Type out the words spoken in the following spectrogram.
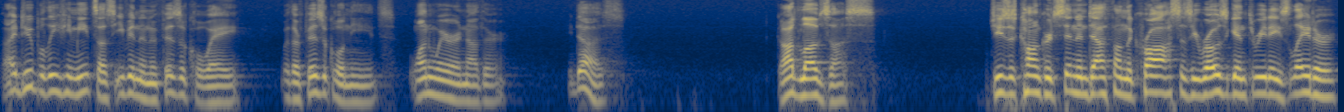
But I do believe He meets us even in a physical way with our physical needs, one way or another. He does. God loves us. Jesus conquered sin and death on the cross as he rose again three days later.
